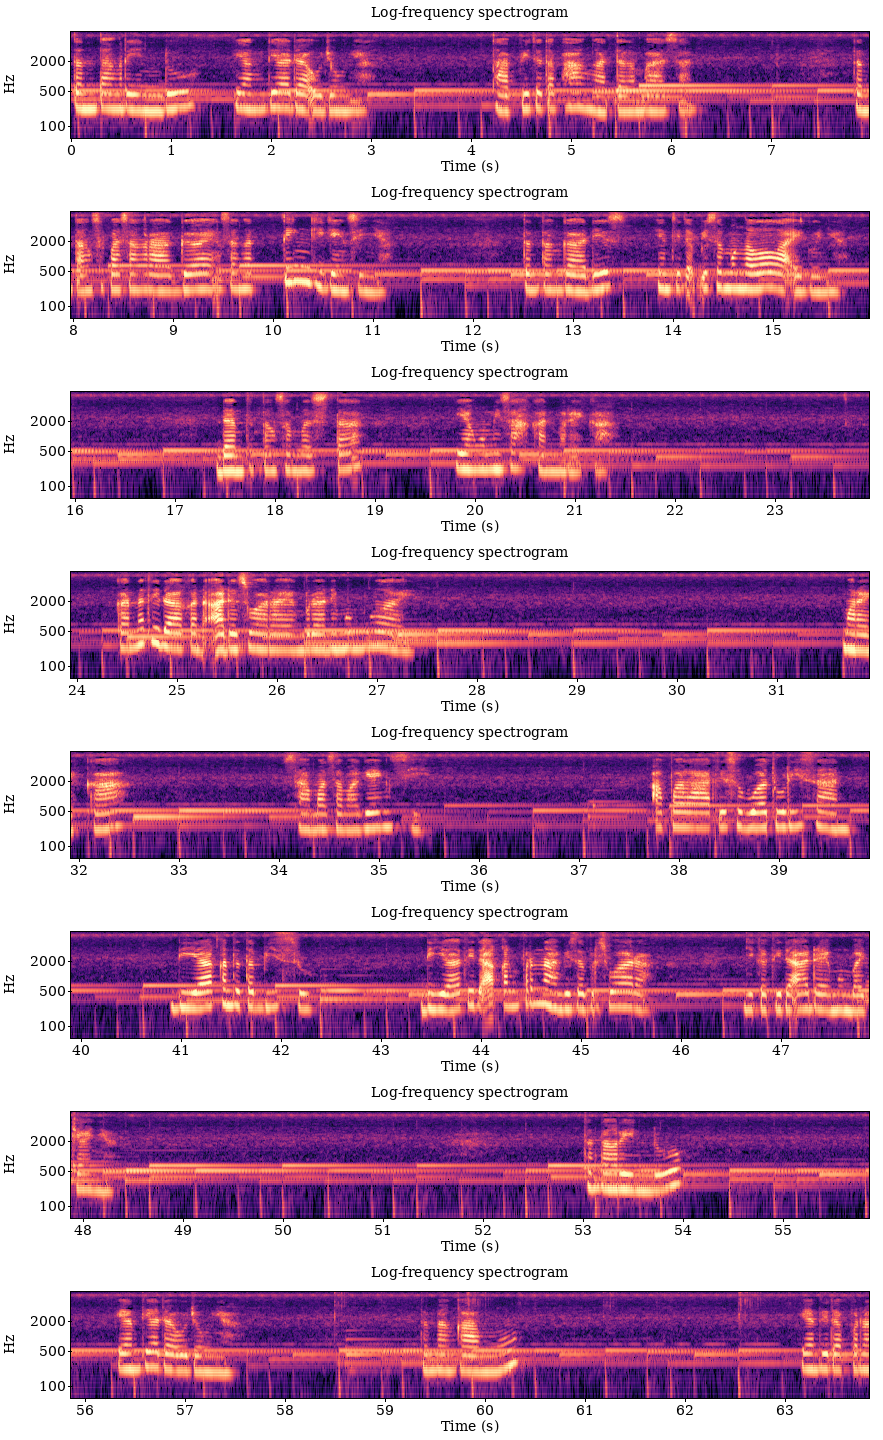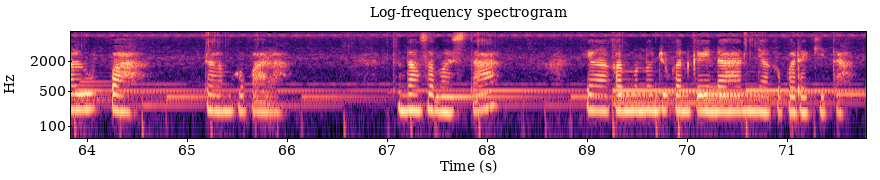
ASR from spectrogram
tentang rindu yang tiada ujungnya, tapi tetap hangat dalam bahasan. Tentang sepasang raga yang sangat tinggi gengsinya. Tentang gadis yang tidak bisa mengelola egonya. Dan tentang semesta yang memisahkan mereka. Karena tidak akan ada suara yang berani memulai Mereka sama-sama gengsi. Apalah arti sebuah tulisan? Dia akan tetap bisu. Dia tidak akan pernah bisa bersuara jika tidak ada yang membacanya. Tentang rindu yang tiada ujungnya. Tentang kamu yang tidak pernah lupa dalam kepala tentang semesta yang akan menunjukkan keindahannya kepada kita.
